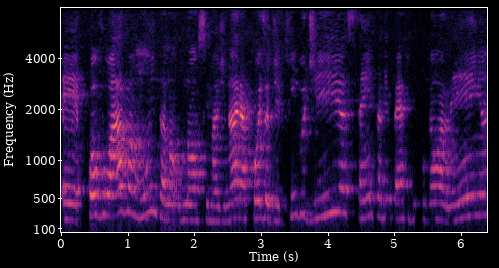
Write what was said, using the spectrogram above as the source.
é, povoava muito o nosso imaginário a coisa de fim do dia, senta ali perto do fogão a lenha,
